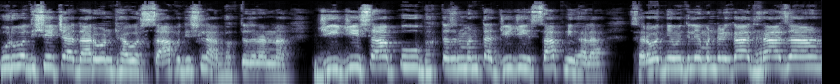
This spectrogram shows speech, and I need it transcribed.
पूर्व दिशेच्या दारवंठ्यावर साप दिसला भक्तजनांना. जी जी सापू भक्तजन म्हणतात जी जी साप निघाला. सर्वज्ञ म्हणतील मंडळी का धरा जा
